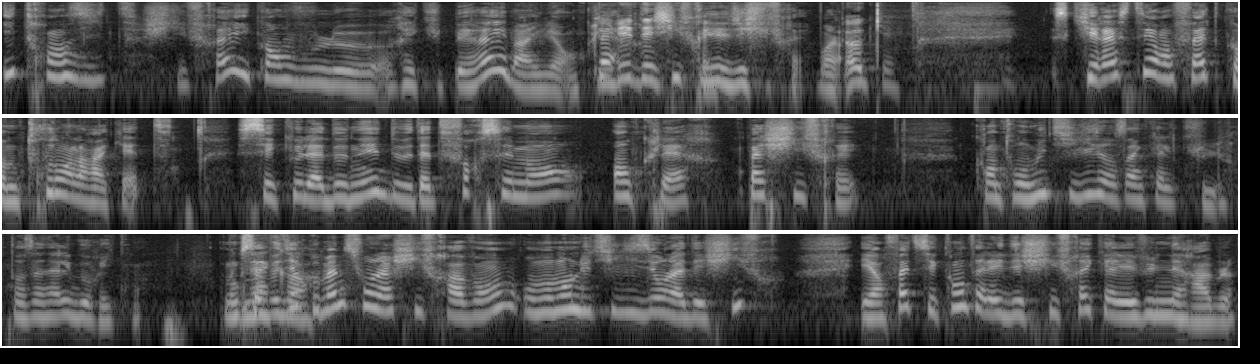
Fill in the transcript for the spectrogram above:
il transite chiffré, et quand vous le récupérez, ben, il est en clair. Il est déchiffré. Il est déchiffré, voilà. Ok. Ce qui restait en fait comme trou dans la raquette, c'est que la donnée devait être forcément en clair, pas chiffrée, quand on l'utilise dans un calcul, dans un algorithme. Donc ça veut dire que même si on la chiffre avant, au moment de l'utiliser, on la déchiffre. Et en fait, c'est quand elle est déchiffrée qu'elle est vulnérable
